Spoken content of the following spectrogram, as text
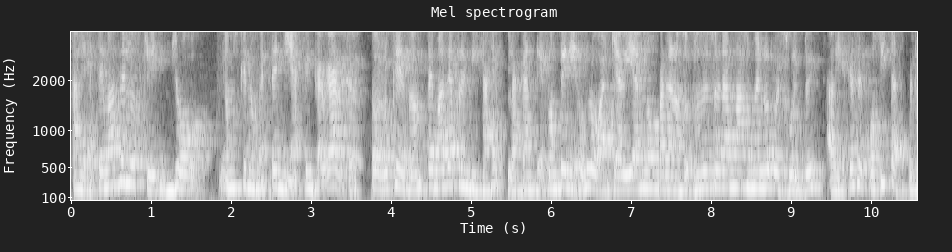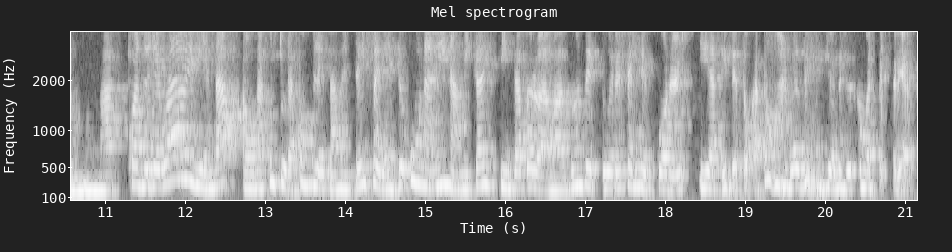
Había temas de los que yo, digamos que no me tenía que encargar. O sea, todo lo que son temas de aprendizaje, la cantidad de contenido global que había, no, para nosotros eso era más o menos resuelto y había que hacer cositas, pero no más. Cuando llego a la vivienda, a una cultura completamente diferente, una dinámica distinta, pero además donde tú eres el headquarters y a ti te toca tomar las decisiones, es como experiencia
